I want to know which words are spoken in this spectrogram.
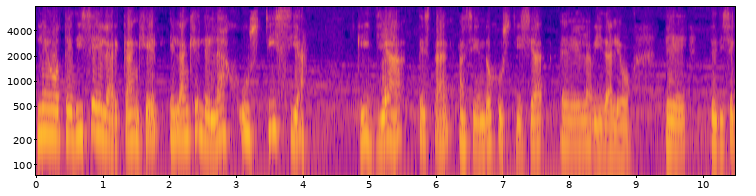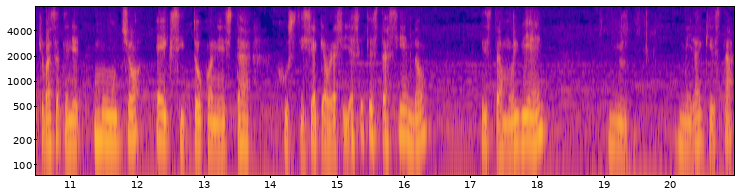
Leo, te dice el arcángel, el ángel de la justicia, que ya te están haciendo justicia eh, la vida, Leo. Eh, te dice que vas a tener mucho éxito con esta justicia que ahora sí ya se te está haciendo, está muy bien. Mm, mira, aquí está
